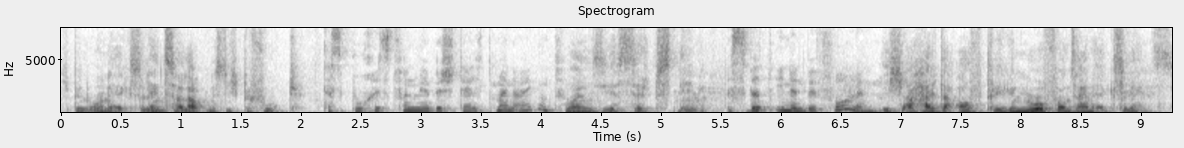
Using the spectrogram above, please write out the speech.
Ich bin ohne Exzellenzerlaubnis nicht befugt. Das Buch ist von mir bestellt, mein Eigentum. Wollen Sie es selbst nehmen? Es wird Ihnen befohlen. Ich erhalte Aufträge nur von seiner Exzellenz.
